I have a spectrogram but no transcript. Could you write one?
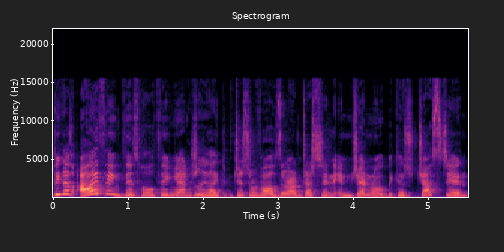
Because I think this whole thing actually like just revolves around Justin in general because Justin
